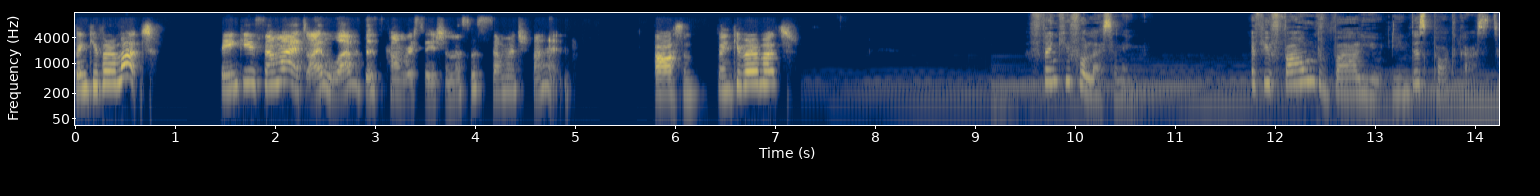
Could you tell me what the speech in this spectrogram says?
thank you very much. Thank you so much. I love this conversation. This was so much fun. Awesome. Thank you very much. Thank you for listening. If you found value in this podcast,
